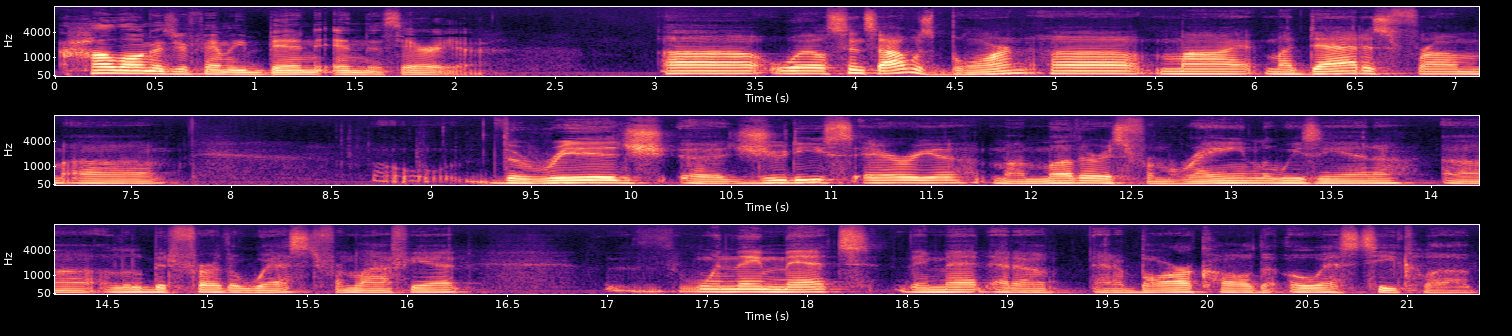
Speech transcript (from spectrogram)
how long has your family been in this area? Uh, well, since I was born, uh, my my dad is from uh, the Ridge, uh, Judice area. My mother is from Rayne, Louisiana, uh, a little bit further west from Lafayette. When they met, they met at a at a bar called the OST Club,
